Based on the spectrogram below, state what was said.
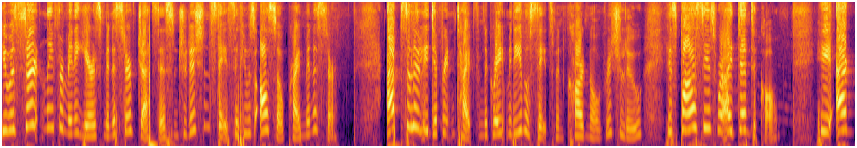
He was certainly for many years Minister of Justice, and tradition states that he was also Prime Minister. Absolutely different in type from the great medieval statesman Cardinal Richelieu, his policies were identical. He ag-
